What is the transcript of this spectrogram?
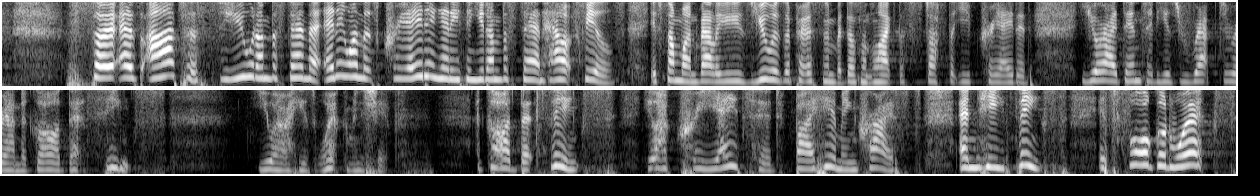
so, as artists, you would understand that. Anyone that's creating anything, you'd understand how it feels if someone values you as a person but doesn't like the stuff that you've created. Your identity is wrapped around a God that thinks you are his workmanship, a God that thinks you are created by Him in Christ. And He thinks it's for good works.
